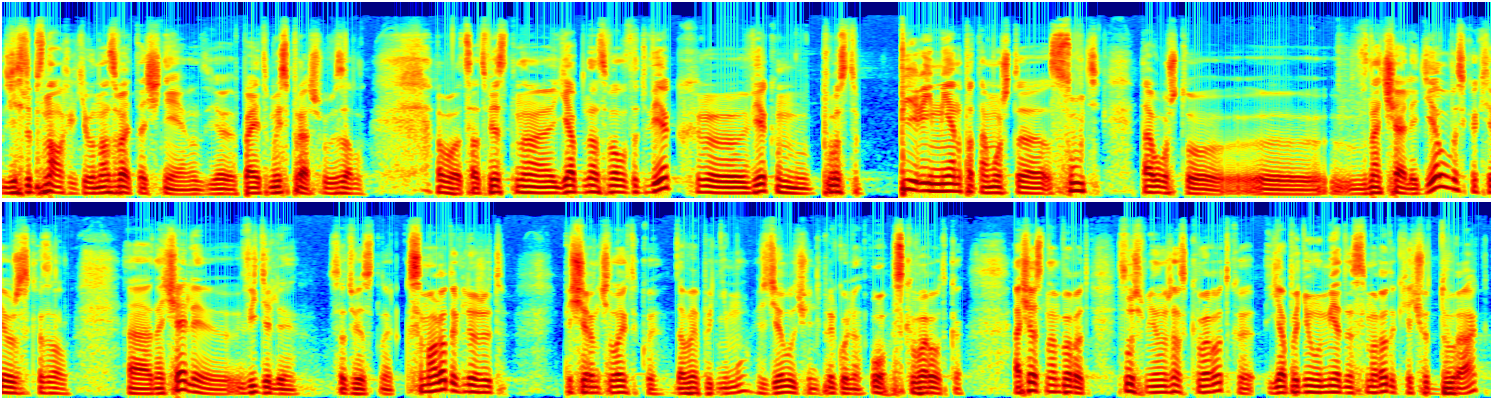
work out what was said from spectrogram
если бы знал, как его назвать точнее. Я поэтому и спрашиваю зал. Вот, соответственно, я бы назвал этот век э, веком просто перемен, потому что суть того, что э, в начале делалось, как я уже сказал, э, вначале видели, соответственно, самородок лежит, Пещерный человек такой, давай подниму, сделаю что-нибудь прикольное. О, сковородка. А сейчас наоборот. Слушай, мне нужна сковородка, я подниму медный самородок, я что, дурак?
